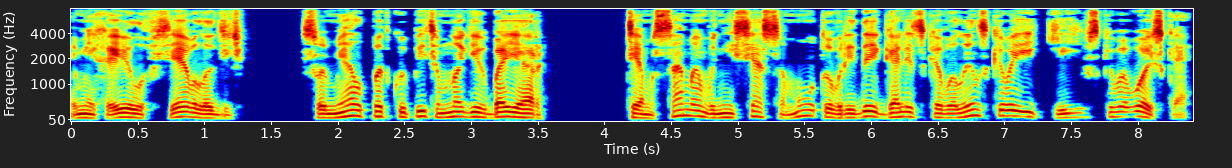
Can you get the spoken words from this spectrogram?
Михаил Всеволодич сумел подкупить многих бояр, тем самым внеся смуту в ряды Галицко-Волынского и Киевского войска.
